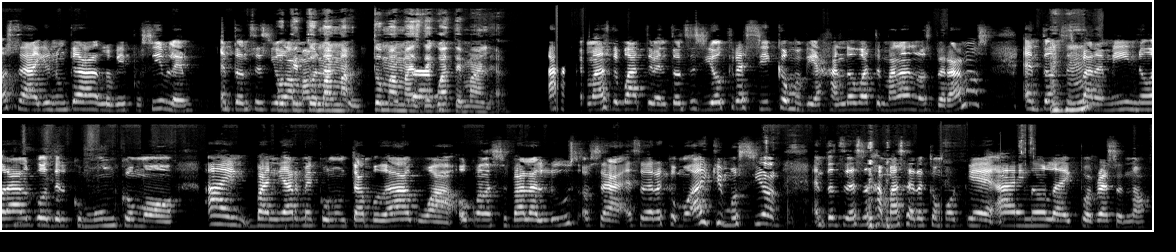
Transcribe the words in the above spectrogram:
o sea, yo nunca lo vi posible. Entonces yo Porque tu mamá, tu mamá es de Guatemala. Además de Guatemala. Entonces yo crecí como viajando a Guatemala en los veranos. Entonces para mí no era algo del común como, ay, bañarme con un tambo de agua o cuando se va la luz. O sea, eso era como, ay, qué emoción. Entonces eso jamás era como que, ay, no, like, pobreza. No,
